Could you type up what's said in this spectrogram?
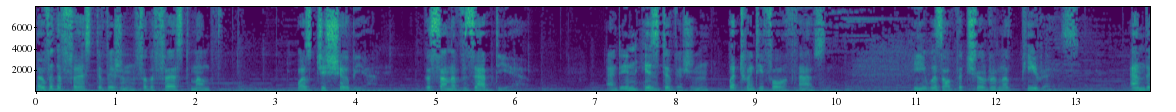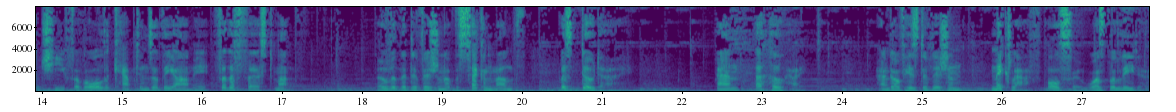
Over the first division for the first month was Jashobeam, the son of Zabdiel, and in his division were 24,000. He was of the children of Perez, and the chief of all the captains of the army for the first month. Over the division of the second month was Dodai, and Ahohite, and of his division Mikloth also was the leader.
